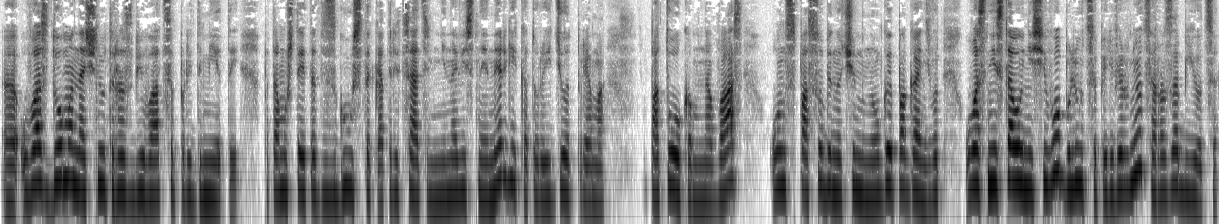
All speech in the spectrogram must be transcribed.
Э, у вас дома начнут разбиваться предметы, потому что этот сгусток отрицательной ненавистной энергии, который идет прямо потоком на вас, он способен очень многое поганить. Вот у вас ни с того ни сего блюдце перевернется, разобьется.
